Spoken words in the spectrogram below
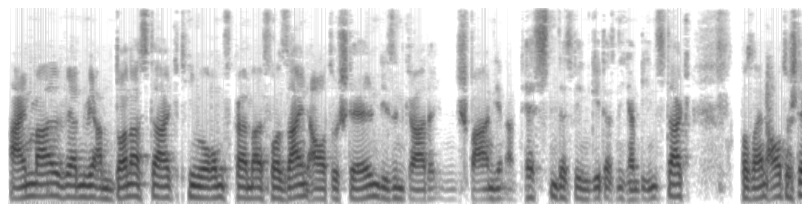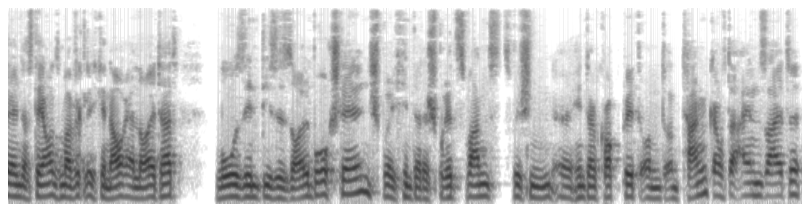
Einmal werden wir am Donnerstag Timo Rumpfkeil mal vor sein Auto stellen. Die sind gerade in Spanien am Testen, deswegen geht das nicht am Dienstag. Vor sein Auto stellen, dass der uns mal wirklich genau erläutert, wo sind diese Sollbruchstellen, sprich hinter der Spritzwand zwischen äh, hinter Cockpit und, und Tank auf der einen Seite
